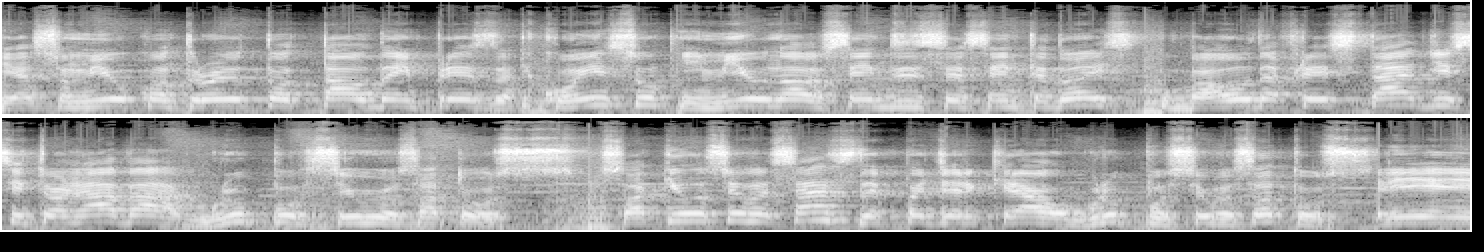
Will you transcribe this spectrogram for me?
e assumiu o controle total da empresa. E com isso, em 1962, o baú da felicidade se tornava Grupo Silvio Santos. Só que o Silvio Santos, depois de ele criar o Grupo Silvio Santos, ele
